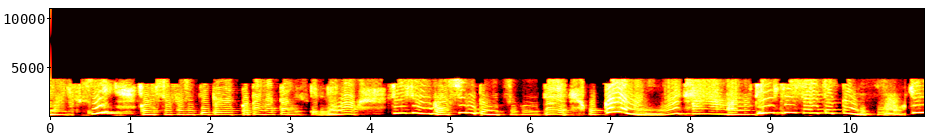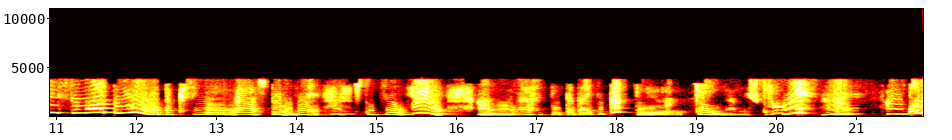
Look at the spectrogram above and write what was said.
毎月ご一緒させていただくことになったんですけれども、先生なんかお仕事の都合で、岡山にね、あの、転勤されちゃったんですよ。で、その後、私が一人で引き継いで、あの、やらせていただいてたっていう経緯なんですけどね。はい。あの、子供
